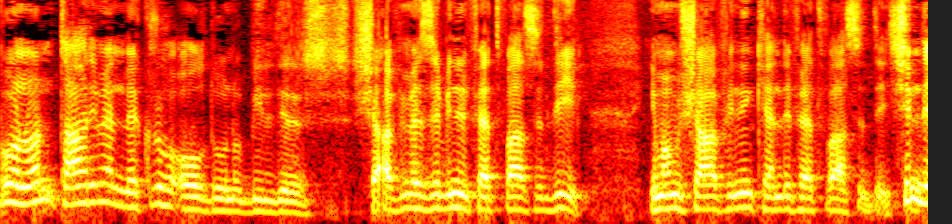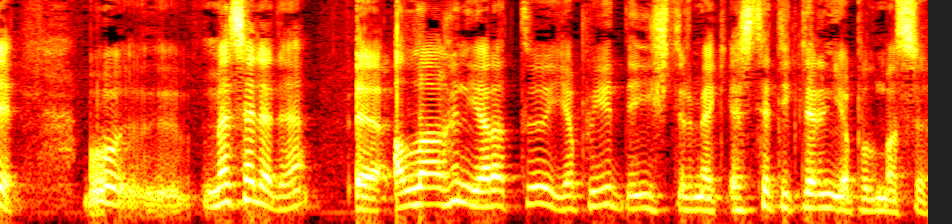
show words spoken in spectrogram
bunun tahrimen mekruh olduğunu bildirir. Şafii mezhebinin fetvası değil. İmam-ı Şafii'nin kendi fetvası değil. Şimdi bu e, meselede e, Allah'ın yarattığı yapıyı değiştirmek, estetiklerin yapılması,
